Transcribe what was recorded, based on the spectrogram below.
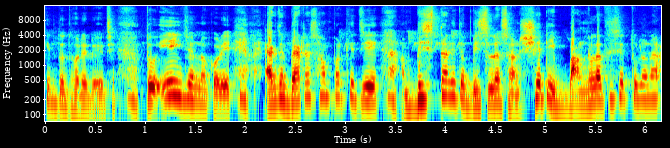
কিন্তু ধরে রয়েছে। তো এই জন্য করে একজন ব্যাটার সম্পর্কে যে বিস্তারিত বিশ্লেষণ সেটি বাংলাদেশের তুলনায়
